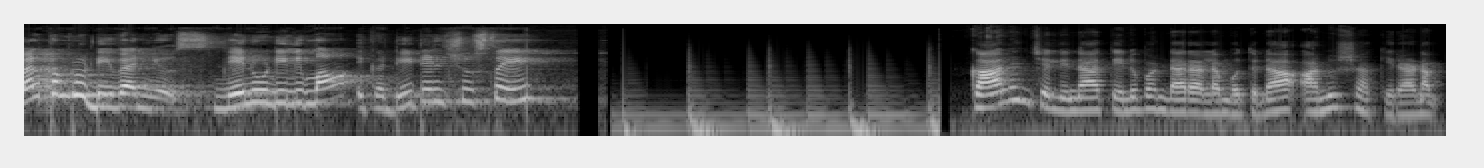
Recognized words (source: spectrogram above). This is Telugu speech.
వెల్కమ్ టు డివైన్ న్యూస్ నేను నీలిమా ఇక డీటెయిల్స్ చూస్తే. కాలం చెల్లిన తినుబండారాల అమ్ముతున్న అనుష కిరాణం.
